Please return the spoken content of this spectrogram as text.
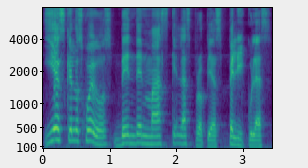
Y es que los juegos venden más que las propias películas.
